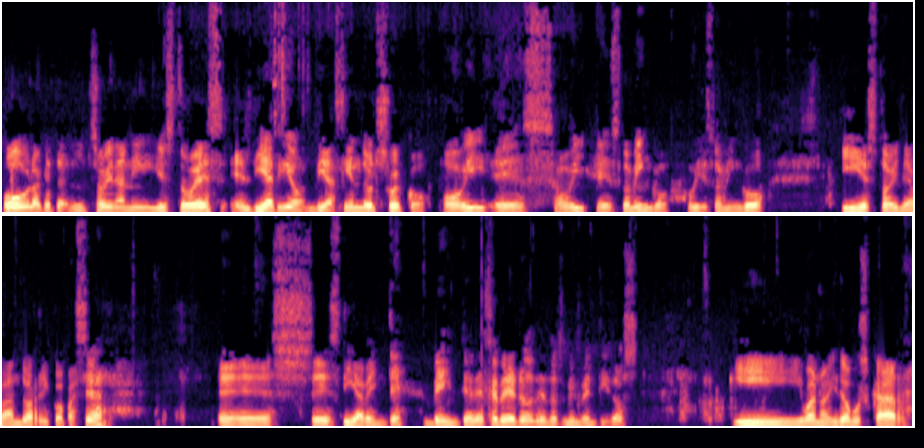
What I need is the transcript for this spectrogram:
Hola, ¿qué tal? Soy Dani y esto es el diario de Haciendo el Sueco. Hoy es, hoy es domingo, hoy es domingo y estoy llevando a Rico a pasear. Es, día 20, 20 de febrero de 2022. Y bueno, he ido a buscar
